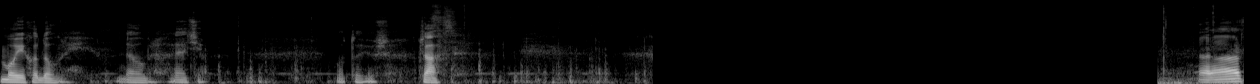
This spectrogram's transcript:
moje hodowli. Dobra, lecimy. Bo to już czas. Raz.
